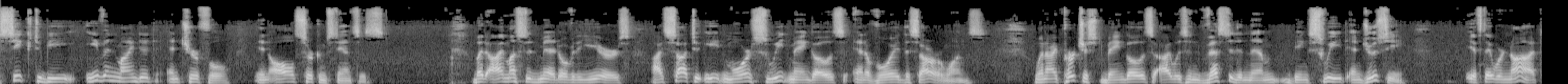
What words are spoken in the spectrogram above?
seek to be even minded and cheerful in all circumstances. But I must admit, over the years, I sought to eat more sweet mangoes and avoid the sour ones. When I purchased mangoes, I was invested in them being sweet and juicy. If they were not,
